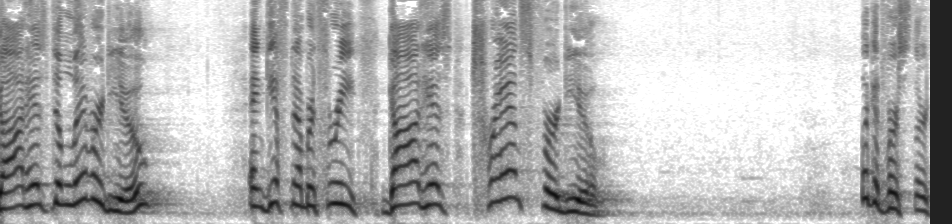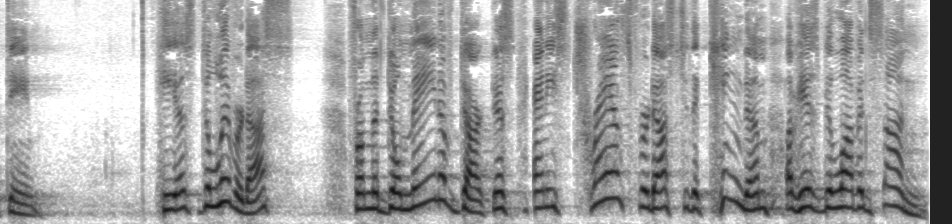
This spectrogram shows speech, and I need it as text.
God has delivered you and gift number three, God has transferred you. Look at verse 13. He has delivered us from the domain of darkness and he's transferred us to the kingdom of his beloved son.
